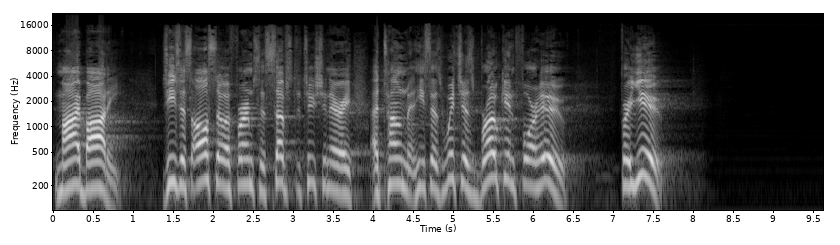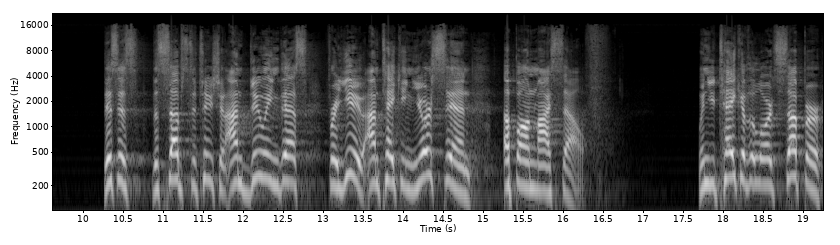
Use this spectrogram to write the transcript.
my body. Jesus also affirms his substitutionary atonement. He says, which is broken for who? For you. This is the substitution. I'm doing this for you. I'm taking your sin upon myself. When you take of the Lord's Supper,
